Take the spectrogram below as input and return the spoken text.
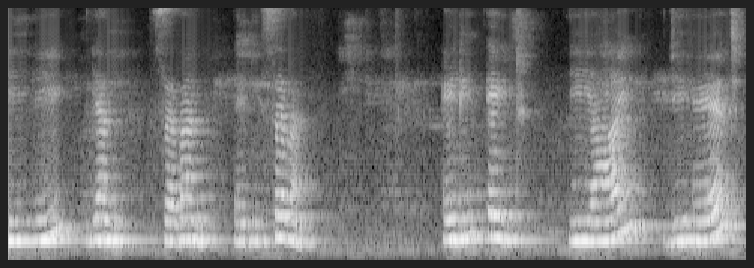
E N seven eighty seven eighty eight E I G H SEVEN 87 88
